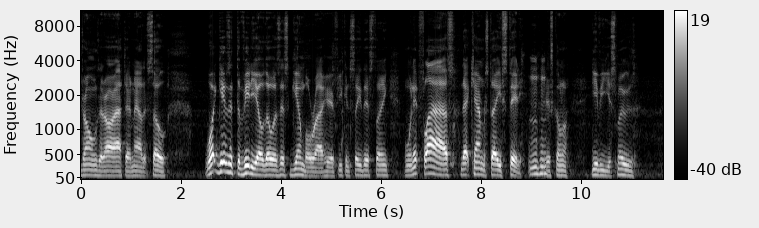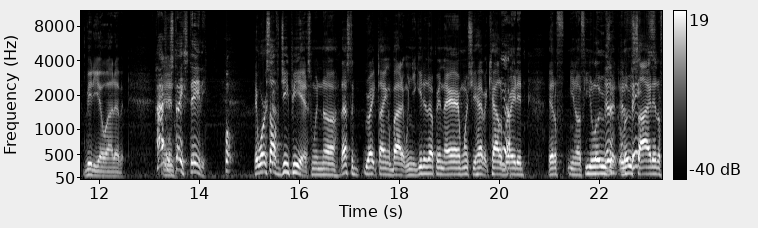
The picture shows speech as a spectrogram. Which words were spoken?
drones that are out there now that's sold. What gives it the video though is this gimbal right here. If you can see this thing, when it flies, that camera stays steady. Mhm. It's going to give you your smooth video out of it. How does it stay steady? Well, it works off GPS. When uh, that's the great thing about it. When you get it up in the air, and once you have it calibrated, it'll you know if you lose It'll- it, it'll lose fix. sight, it'll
